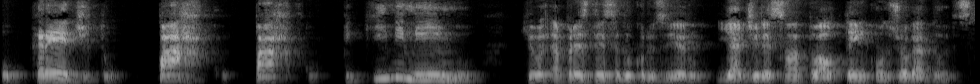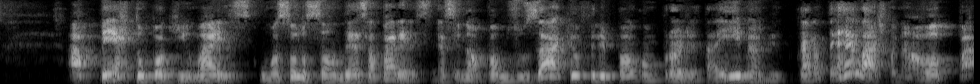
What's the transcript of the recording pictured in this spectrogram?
o crédito parco, parco, pequenininho que a presidência do Cruzeiro e a direção atual tem com os jogadores aperta um pouquinho mais, uma solução dessa aparece. É assim, não, vamos usar aqui o Filipão como projeto. Aí, meu amigo, o cara até relaxa. Não, opa,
